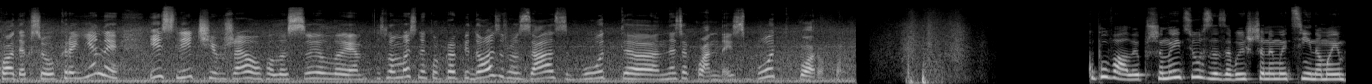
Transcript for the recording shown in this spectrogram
кодексу України, і слідчі вже оголосили зловмиснику про підозру за збут е, незаконний збут пороху. Купували пшеницю за завищеними цінами.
